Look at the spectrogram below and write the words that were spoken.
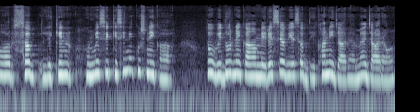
और सब, लेकिन उनमें से किसी ने कुछ नहीं कहा। तो विदुर ने कहा, मेरे से अब ये सब देखा नहीं जा रहा है, मैं जा रहा हूँ।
